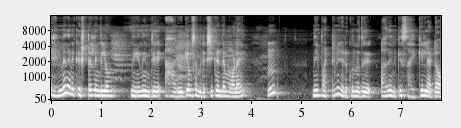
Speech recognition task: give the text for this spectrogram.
എന്നെ നിനക്ക് ഇഷ്ടമല്ലെങ്കിലും നീ നിന്റെ ആരോഗ്യം സംരക്ഷിക്കണ്ടേ മോളെ? നീ പട്ടിണി കിടക്കുന്നത് അതെനിക്ക് സഹിക്കില്ല കേട്ടോ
